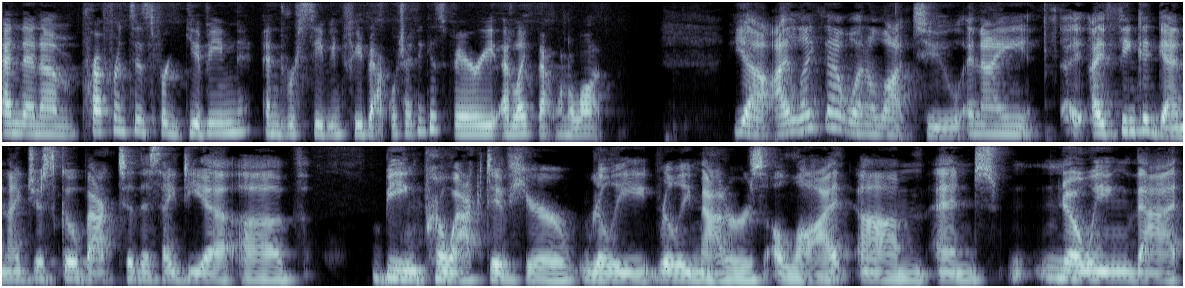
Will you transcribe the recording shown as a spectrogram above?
And then um, preferences for giving and receiving feedback, which I think is very. I like that one a lot. Yeah, I like that one a lot too. And I, I think again, I just go back to this idea of being proactive here really, really matters a lot. Um, and knowing that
